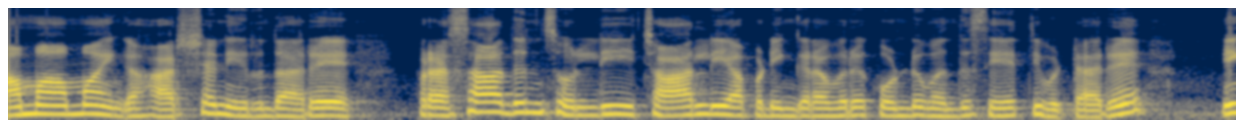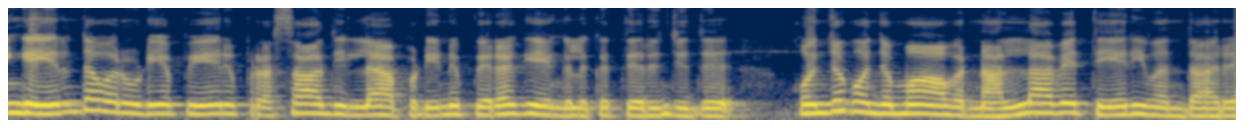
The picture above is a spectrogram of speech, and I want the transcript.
ஆமாம் ஆமாம் இங்கே ஹர்ஷன் இருந்தார். பிரசாத்னு சொல்லி சார்லி அப்படிங்கிறவர் கொண்டு வந்து சேர்த்து விட்டார். இங்கே இருந்தவருடைய பேர் பிரசாத் இல்லை அப்படின்னு பிறகு எங்களுக்கு தெரிஞ்சுது. கொஞ்சம் கொஞ்சமாக அவர் நல்லாவே தேறி வந்தார்.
